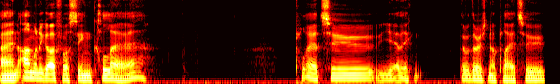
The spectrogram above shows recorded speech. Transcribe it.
And I'm going to go for Sinclair. Player two, yeah, they can. There, there is no player two.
